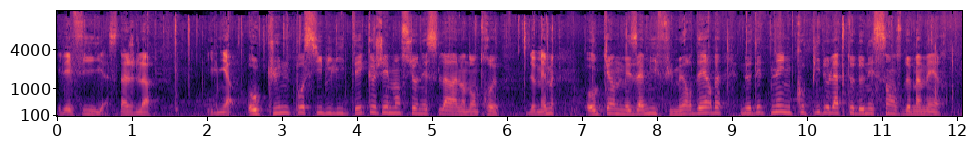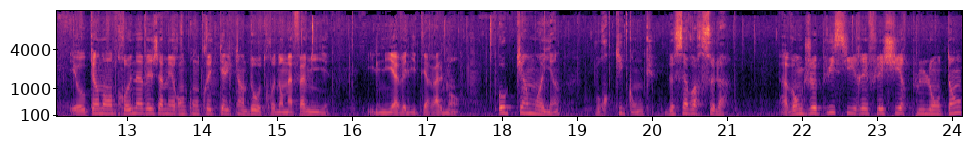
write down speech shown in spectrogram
et les filles à cet âge-là. Il n'y a aucune possibilité que j'ai mentionné cela à l'un d'entre eux. De même, aucun de mes amis fumeurs d'herbe ne détenait une copie de l'acte de naissance de ma mère, et aucun d'entre eux n'avait jamais rencontré quelqu'un d'autre dans ma famille. Il n'y avait littéralement aucun moyen pour quiconque de savoir cela. Avant que je puisse y réfléchir plus longtemps,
